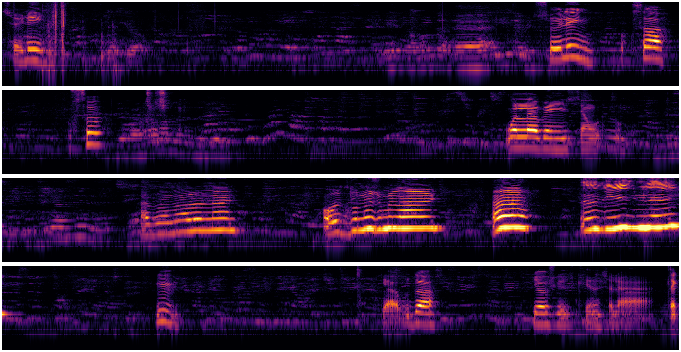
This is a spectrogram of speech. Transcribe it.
Söyleyin. Söyleyin. Yoksa yoksa çık çık. Vallahi ben insan vururum. Abone olun lan. Oldunuz mu lan? Ha? Öldünüz mü lan? Hı. Ya bu da yavaş gözüküyor mesela. Tık.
